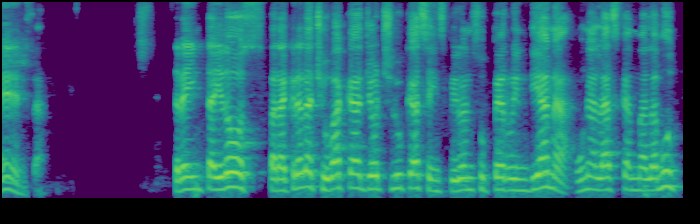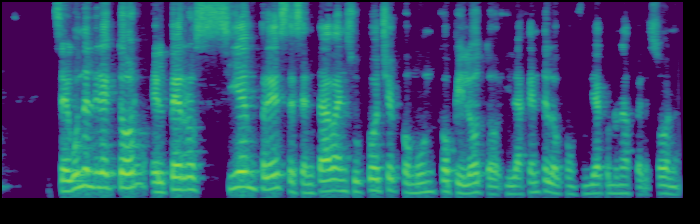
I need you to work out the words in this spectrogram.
Bien está. 32. Para crear a Chewbacca, George Lucas se inspiró en su perro Indiana, un Alaskan Malamute. Según el director, el perro siempre se sentaba en su coche como un copiloto y la gente lo confundía con una persona.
